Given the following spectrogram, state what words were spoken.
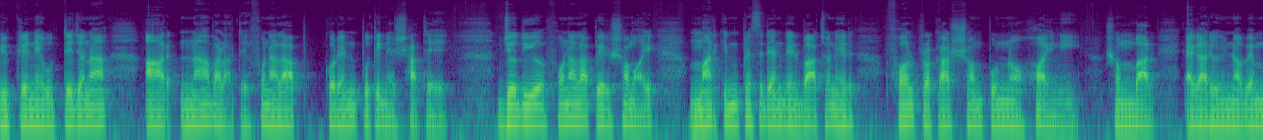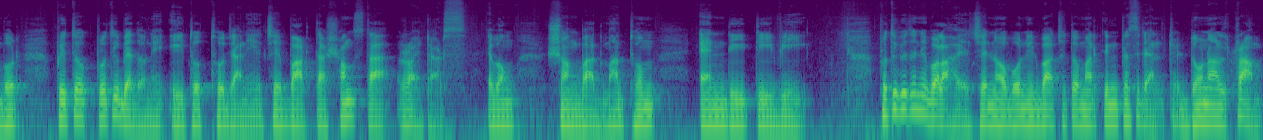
ইউক্রেনে উত্তেজনা আর না বাড়াতে ফোনালাপ করেন পুতিনের সাথে। যদিও ফোনালাপের সময় মার্কিন প্রেসিডেন্ট নির্বাচনের ফল প্রকাশ সম্পূর্ণ হয়নি। সোমবার এগারোই নভেম্বর পৃথক প্রতিবেদনে এই তথ্য জানিয়েছে বার্তা সংস্থা রয়টার্স এবং সংবাদ মাধ্যম এনডিটিভি। প্রতিবেদনে বলা হয়েছে, নবনির্বাচিত মার্কিন প্রেসিডেন্ট ডোনাল্ড ট্রাম্প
